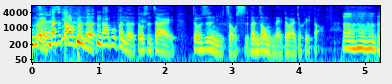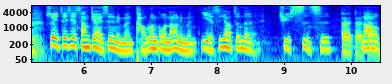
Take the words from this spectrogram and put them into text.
对，但是大部分的 大部分的都是在都是你走十分钟以内，对外就可以到。嗯哼哼。所以这些商家也是你们讨论过，然后你们也是要真的去试吃。对对。然后。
